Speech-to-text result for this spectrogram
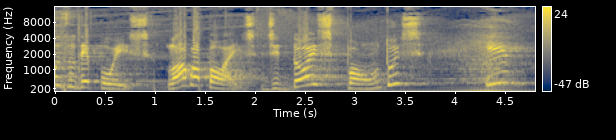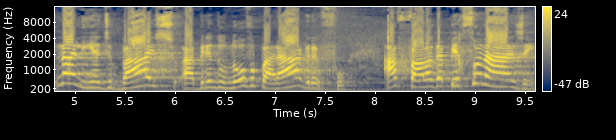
Uso depois, logo após, de dois pontos e na linha de baixo, abrindo um novo parágrafo, a fala da personagem,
